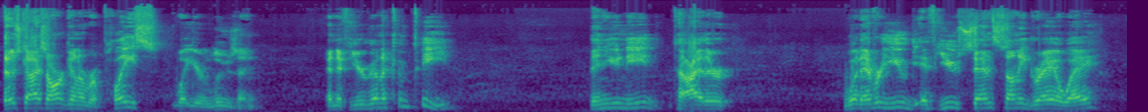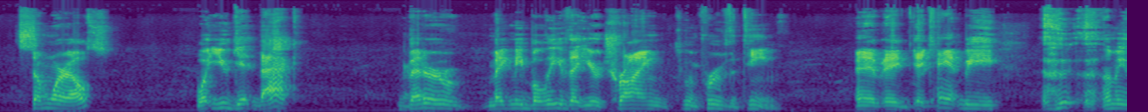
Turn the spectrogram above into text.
those guys aren't going to replace what you're losing, and if you're going to compete, then you need to either whatever you if you send Sonny Gray away somewhere else, what you get back better make me believe that you're trying to improve the team, and it, it, it can't be. Let me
